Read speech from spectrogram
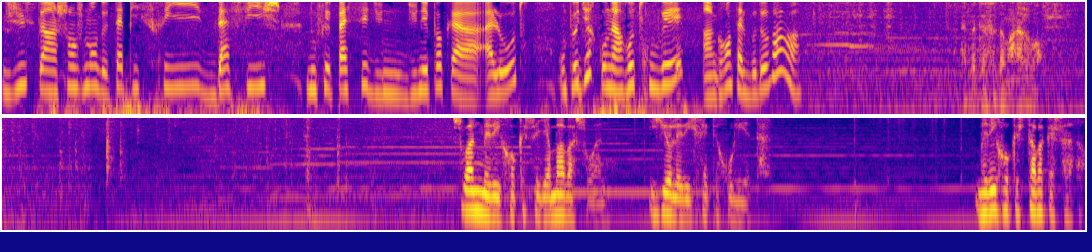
juste un changement de tapisserie, d'affiches, nous fait passer d'une d'une époque à, à l'autre. On peut dire qu'on a retrouvé un grand Almodovar. ¿Te apetece tomar algo? Swan me dijo que se llamaba Swan y yo le dije que Julieta. Me dijo que estaba casado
